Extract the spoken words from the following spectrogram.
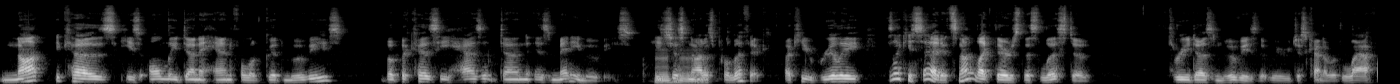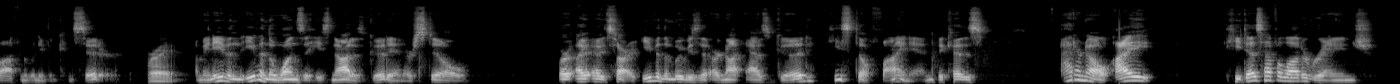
Not because he's only done a handful of good movies, but because he hasn't done as many movies. He's just Mhm. not as prolific. Like he really, it's like you said, it's not like there's this list of three dozen movies that we just kind of would laugh off and wouldn't even consider. right. I mean, even even the ones that he's not as good in are still, or I, I sorry, even the movies that are not as good, he's still fine in because I don't know. I he does have a lot of range,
